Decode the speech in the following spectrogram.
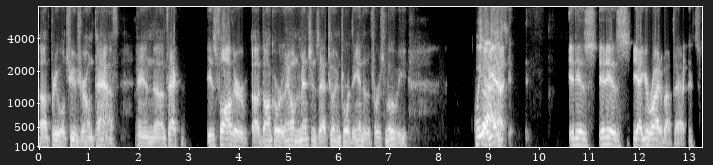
uh, pretty well choose your own path. And uh, in fact, his father, uh, Don Corleone, mentions that to him toward the end of the first movie. Well, so, yeah, yeah it is. It is. Yeah, you're right about that. It's.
